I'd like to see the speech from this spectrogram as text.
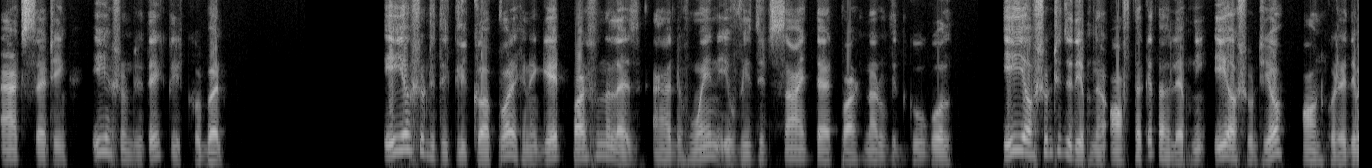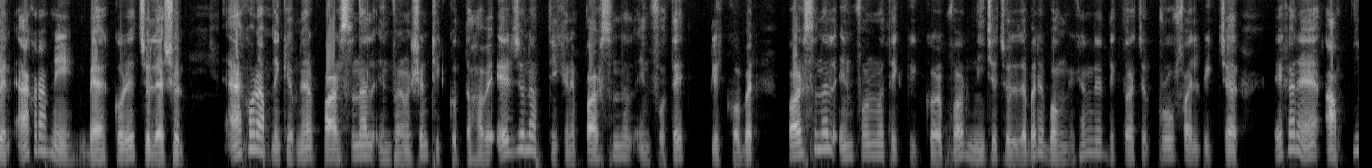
অ্যাড সেটিং এই অপশনটিতে ক্লিক করবেন। এই অপশনটিতে ক্লিক করার পর এখানে get personalised ad when you visit site that partner with Google এই অপশনটি যদি আপনার অফ থাকে, তাহলে আপনি এই অপশনটিও অন করে দিবেন। এখন আপনি ব্যাক করে চলে আসুন। এখন আপনাকে আপনার পার্সোনাল ইনফরমেশন ঠিক করতে হবে। এর জন্য আপনি এখানে পার্সোনাল ইনফোতে ক্লিক করবেন। পার্সোনাল ইনফরমেতে ক্লিক করার পর নিচে চলে যাবেন এবং এখানে দেখতে পাচ্ছেন প্রোফাইল পিকচার এখানে আপনি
